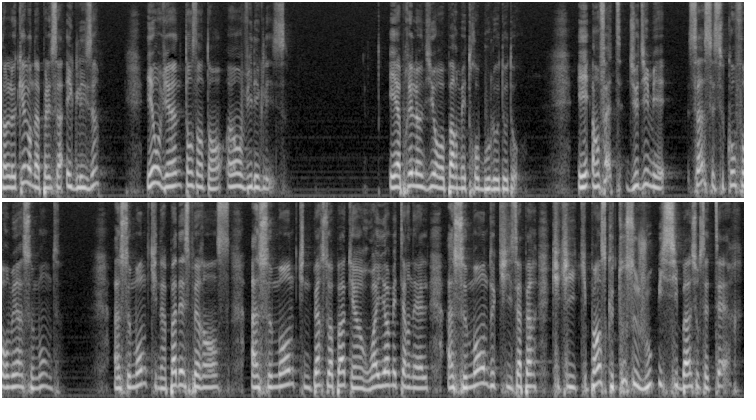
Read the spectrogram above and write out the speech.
dans lequel on appelle ça église. Et on vient de temps en temps, on vit l'église. Et après lundi, on repart métro, boulot, dodo. Et en fait, Dieu dit, mais ça, c'est se conformer à ce monde. À ce monde qui n'a pas d'espérance, à ce monde qui ne perçoit pas qu'il y a un royaume éternel, à ce monde qui, qui, qui pense que tout se joue ici-bas sur cette terre.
